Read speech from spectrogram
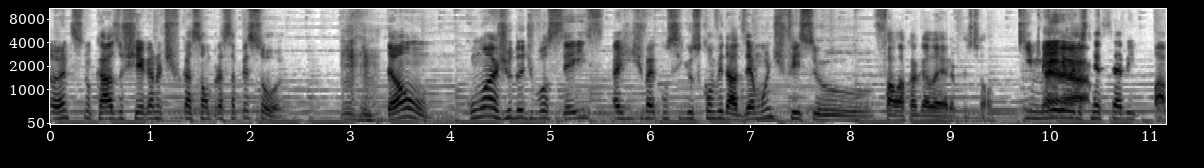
antes no caso chega a notificação para essa pessoa. Uhum. Então, com a ajuda de vocês, a gente vai conseguir os convidados. É muito difícil falar com a galera, pessoal. Que e-mail é. eles recebem uma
